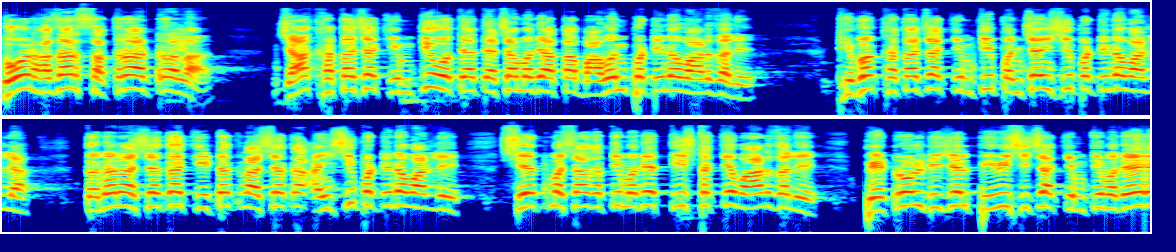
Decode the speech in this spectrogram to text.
दोन हजार सतरा अठराला ज्या खताच्या किमती होत्या त्याच्यामध्ये आता बावन्न पटीनं वाढ झाली. ठिबक खताच्या किमती पंच्याऐंशी पटीनं वाढल्या. तणनाशक कीटकनाशक ऐंशी पटीनं वाढली. शेत मशागतीमध्ये तीस टक्के वाढ झाली. पेट्रोल डिझेल पी व्ही सीच्या किमतीमध्ये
